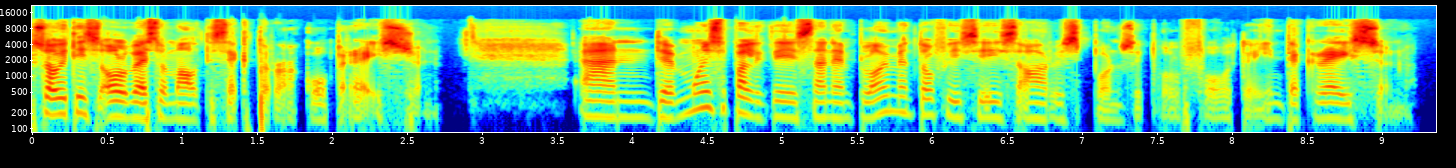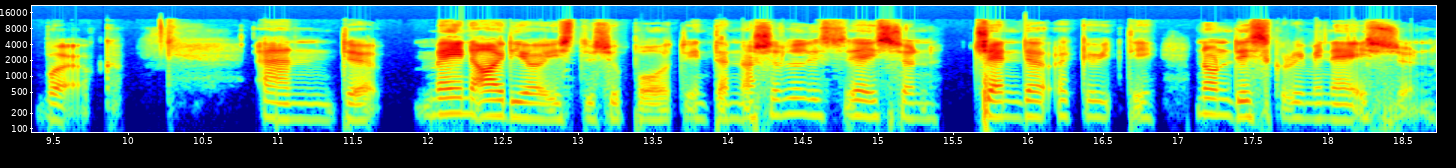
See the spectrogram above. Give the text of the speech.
So it is always a multi-sectoral cooperation. And municipalities and employment offices are responsible for the integration work. And uh, main idea is to support internationalization, gender equity, non-discrimination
